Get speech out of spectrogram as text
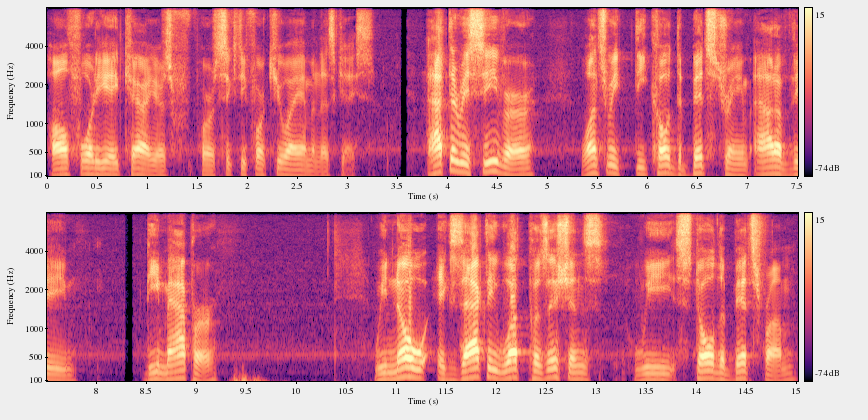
all 48 carriers for 64 QAM in this case. At the receiver, once we decode the bit stream out of the demapper, we know exactly what positions we stole the bits from,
